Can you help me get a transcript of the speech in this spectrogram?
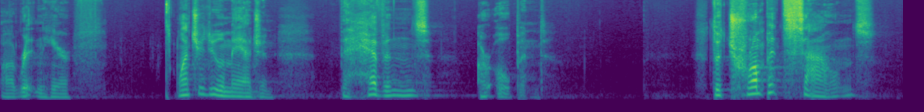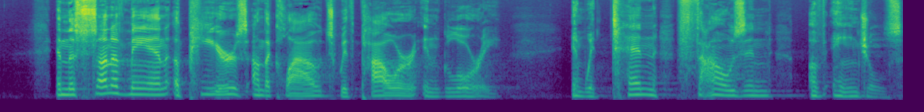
uh, written here, I want you to imagine the heavens are opened, the trumpet sounds and the Son of Man appears on the clouds with power and glory, and with 10,000 of angels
